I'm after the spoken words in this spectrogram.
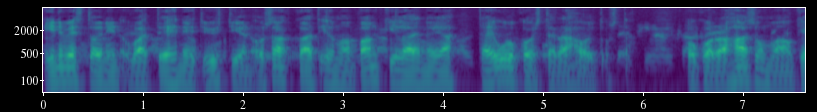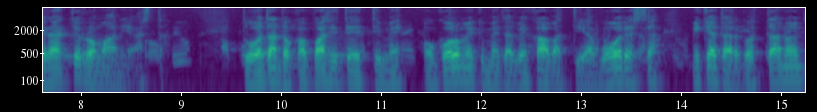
Investoinnin ovat tehneet yhtiön osakkaat ilman pankkilainoja tai ulkoista rahoitusta. Koko rahasumma on kerätty Romaniasta. Tuotantokapasiteettimme on 30 megawattia vuodessa, mikä tarkoittaa noin 1000-1200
